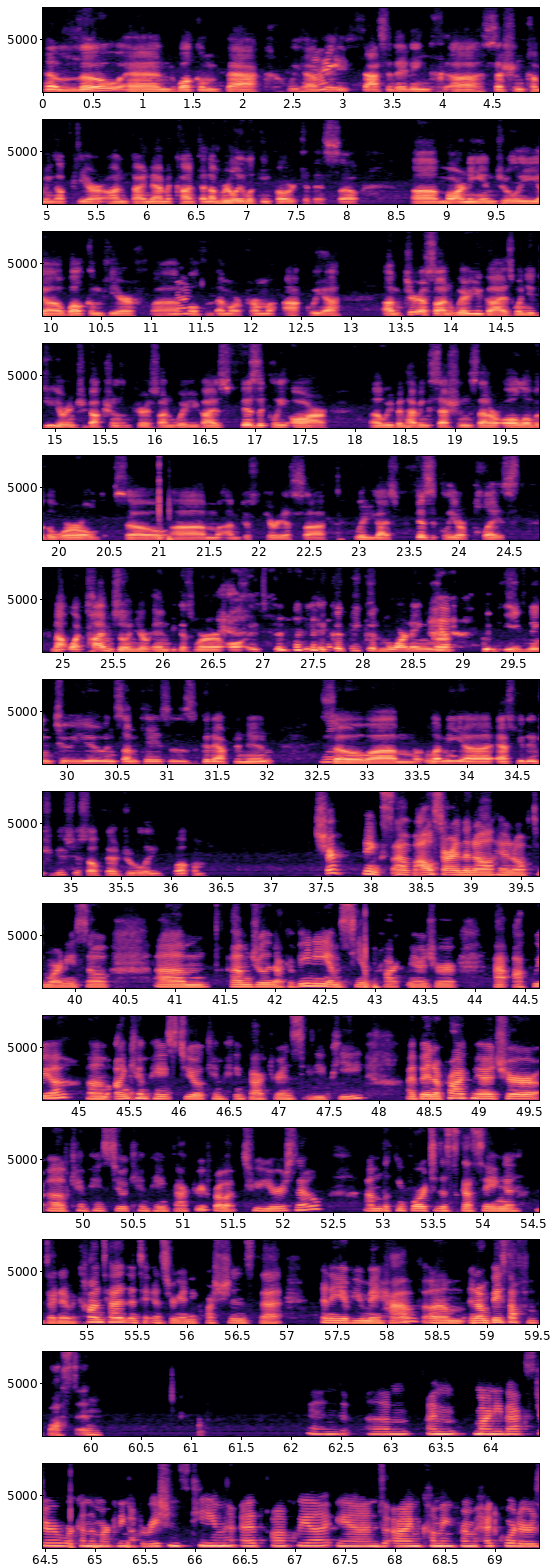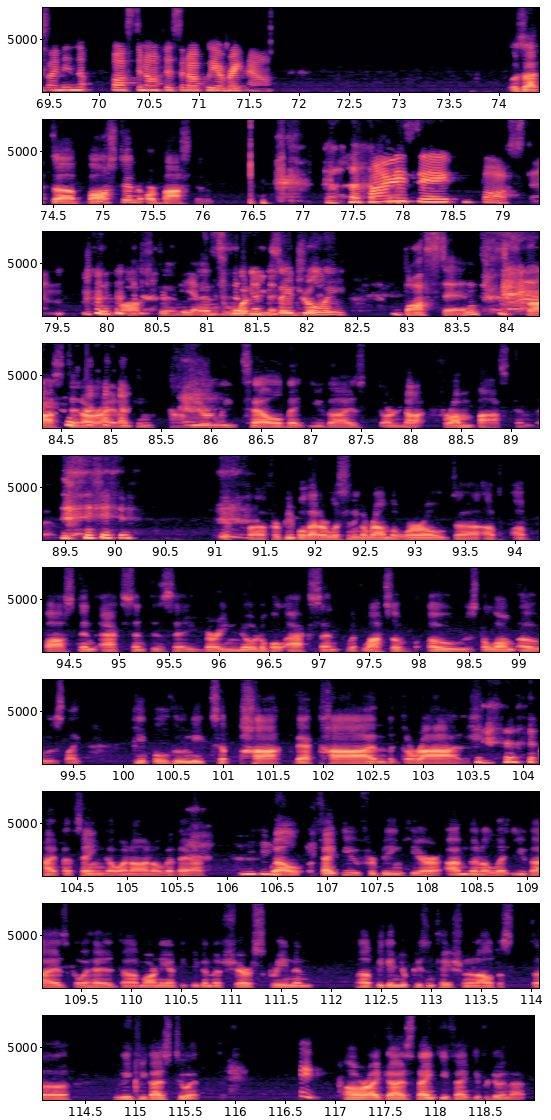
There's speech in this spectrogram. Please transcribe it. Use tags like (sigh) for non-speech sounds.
Hello and welcome back. We have Hi. a fascinating uh, session coming up here on dynamic content. I'm really looking forward to this. So, uh, Marnie and Julie, uh, welcome here. Uh, nice. Both of them are from Acquia. I'm curious on where you guys, when you do your introductions, I'm curious on where you guys physically are. Uh, we've been having sessions that are all over the world. So, um, I'm just curious uh, where you guys physically are placed not what time zone you're in because we're all it's good it could be good morning or good evening to you in some cases good afternoon so um, let me uh, ask you to introduce yourself there julie welcome Sure, thanks. Um, I'll start and then I'll hand off to Marnie. So um, I'm Julie McAvini. I'm Senior Product Manager at Acquia um, on Campaign Studio, Campaign Factory, and CDP. I've been a product manager of Campaign Studio, Campaign Factory for about two years now. I'm looking forward to discussing dynamic content and to answering any questions that any of you may have. Um, and I'm based off of Boston. And um, I'm Marnie Baxter, work on the marketing operations team at Acquia, and I'm coming from headquarters. I'm in the Boston office at Acquia right now. Was that uh, Boston or Boston? (laughs) I say Boston. Boston. (laughs) yes. And what do you say, Julie? Boston. Boston. All right. I (laughs) can clearly tell that you guys are not from Boston then. (laughs) if uh, for people that are listening around the world, uh, a, a, Boston accent is a very notable accent with lots of O's, the long O's, like people who need to park their car in the garage (laughs) type of thing going on over there. Mm-hmm. Well, thank you for being here. I'm going to let you guys go ahead. Uh, Marnie, I think you're going to share a screen and uh, begin your presentation, and I'll just uh, leave you guys to it. Hey. All right, guys. Thank you. Thank you for doing that.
